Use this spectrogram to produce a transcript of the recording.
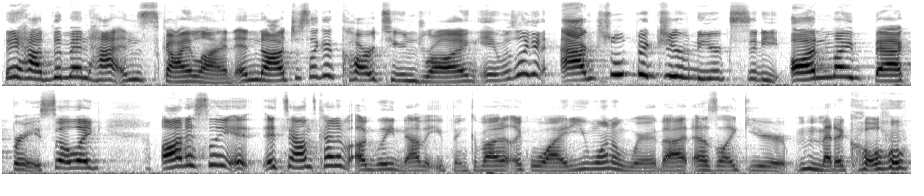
they had the Manhattan skyline, and not just like a cartoon drawing. It was like an actual picture of New York City on my back brace. So like. Honestly, it, it sounds kind of ugly now that you think about it. Like, why do you want to wear that as like your medical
